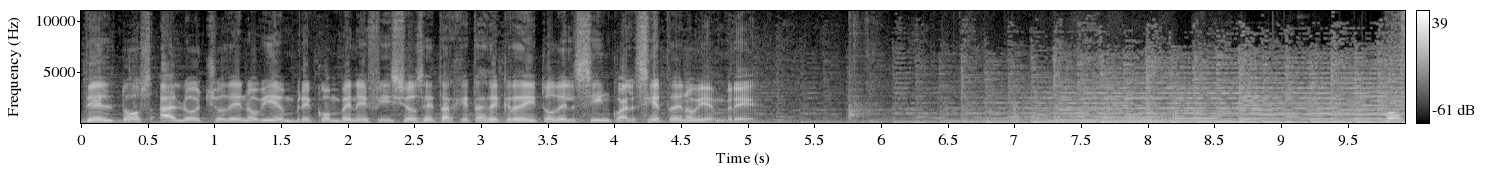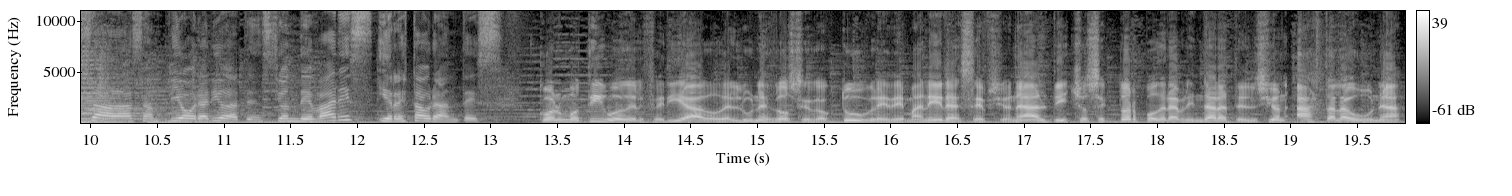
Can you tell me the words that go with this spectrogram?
del 2 al 8 de noviembre con beneficios de tarjetas de crédito del 5 al 7 de noviembre. Posadas amplía horario de atención de bares y restaurantes. Con motivo del feriado del lunes 12 de octubre, de manera excepcional, dicho sector podrá brindar atención hasta la una,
